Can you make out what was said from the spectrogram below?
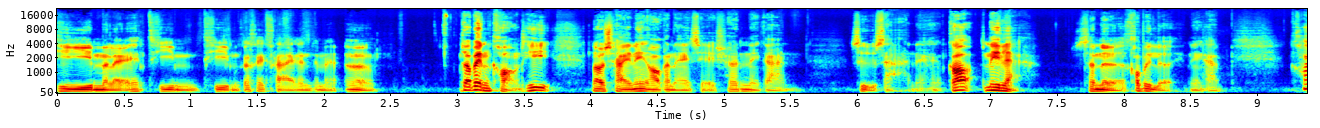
ทีมอะไรทีมทีมก็คล้ายๆกันใช่ไหมเออก็เป็นของที่เราใช้ใน organization ในการ สื่อสารนะฮะก็นี่แหละเสนอเข้าไปเลยนะครับ ข้อ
